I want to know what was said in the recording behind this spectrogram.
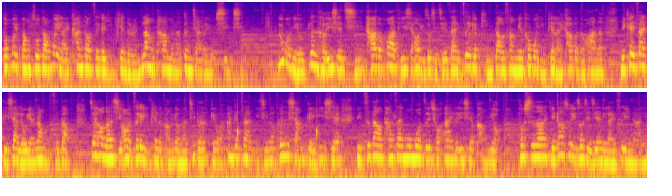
都会帮助到未来看到这个影片的人，让他们呢更加的有信心。如果你有任何一些其他的话题想要宇宙姐姐在这个频道上面透过影片来 cover 的话呢，你可以在底下留言让我知道。最后呢，喜欢我这个影片的朋友呢，记得给我按个赞，以及呢分享给一些你知道他在默默追求爱的一些朋友。同时呢，也告诉宇宙姐姐你来自于哪里。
